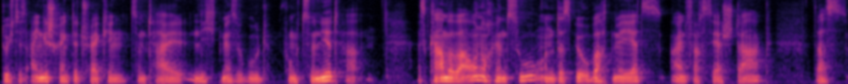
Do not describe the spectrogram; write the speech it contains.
durch das eingeschränkte Tracking zum Teil nicht mehr so gut funktioniert haben. Es kam aber auch noch hinzu, und das beobachten wir jetzt einfach sehr stark, dass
